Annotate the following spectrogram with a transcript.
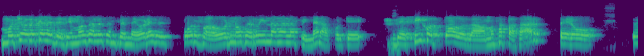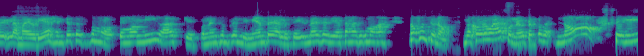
Mucho de lo que les decimos a los emprendedores es, por favor, no se rindan a la primera, porque de fijo todos la vamos a pasar, pero la mayoría de gente es así como, tengo amigas que ponen su emprendimiento y a los seis meses ya están así como, ah, no funcionó, mejor voy a poner otra cosa. No, sí,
